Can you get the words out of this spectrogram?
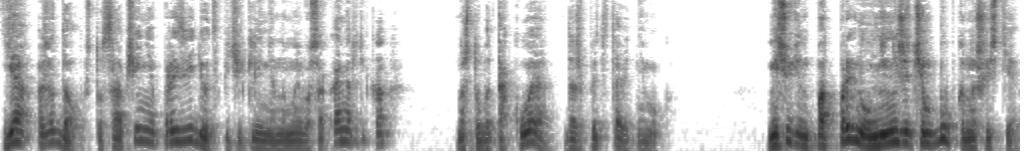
Я ожидал, что сообщение произведет впечатление на моего сокамерника, но чтобы такое даже представить не мог. Мисютин подпрыгнул не ниже, чем бубка на шесте.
